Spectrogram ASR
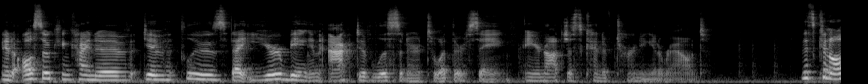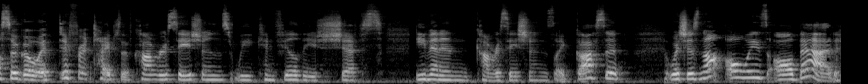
It also can kind of give clues that you're being an active listener to what they're saying and you're not just kind of turning it around. This can also go with different types of conversations. We can feel these shifts even in conversations like gossip, which is not always all bad.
